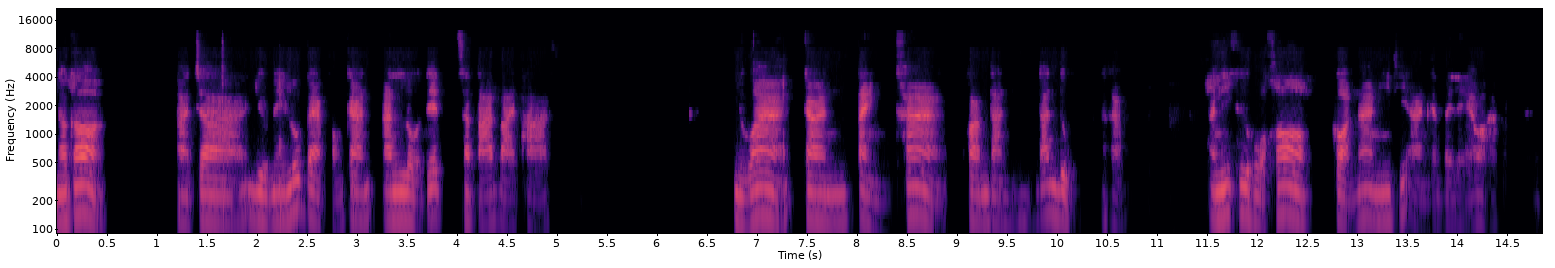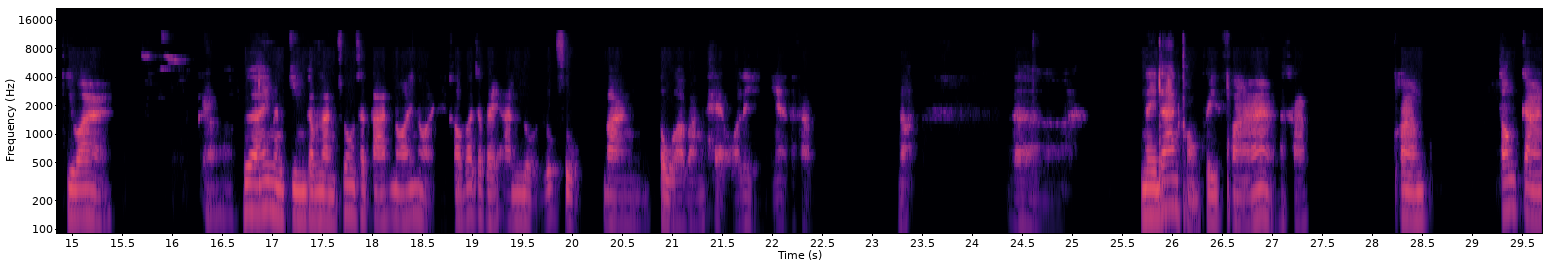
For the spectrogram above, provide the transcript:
แล้วก็อาจจะอยู่ในรูปแบบของการ unloaded start bypass หรือว่าการแต่งค่าความดันด้านดูด อันนี้คือหัวข้อก่อนหน้านี้ที่อ่านกันไปแล้วอะครับ ที่ว่าเพื่อให้มันกินกำลังช่วงสตาร์ทน้อยหน่อยเขาก็จะไปอันโหลดลูกสูบบางตัวบางแถวอะไรอย่างเงี้ยนะครับเนาะในด้านของไฟฟ้านะครับ ความต้องการ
